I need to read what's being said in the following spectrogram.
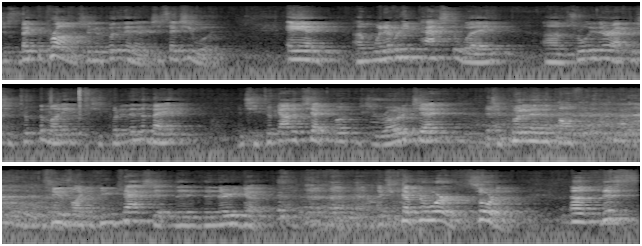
just make the promise. You're going to put it in there. And She said she would. And um, whenever he passed away, um, shortly thereafter, she took the money, she put it in the bank, and she took out a checkbook, she wrote a check, and she put it in the coffin. She was like, if you can cash it, then, then there you go. like she kept her word, sort of. Um, this,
